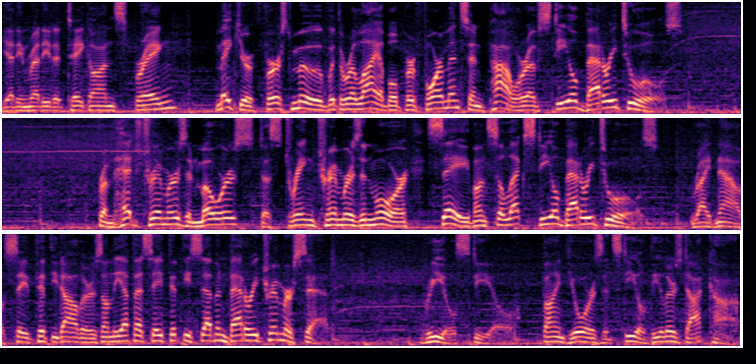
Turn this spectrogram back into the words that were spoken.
Getting ready to take on spring? Make your first move with the reliable performance and power of STIHL battery tools. From hedge trimmers and mowers to string trimmers and more, save on select STIHL battery tools. Right now, save $50 on the FSA 57 battery trimmer set. Real STIHL. Find yours at stihldealers.com.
